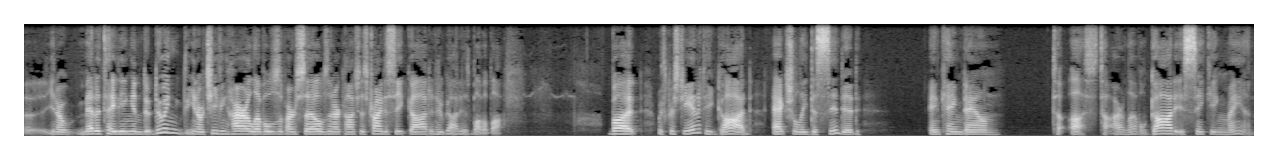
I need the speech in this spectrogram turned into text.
uh, you know, meditating and do, doing, you know, achieving higher levels of ourselves and our consciousness, trying to seek God and who God is, blah, blah, blah. But with Christianity, God actually descended and came down to us, to our level. God is seeking man.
